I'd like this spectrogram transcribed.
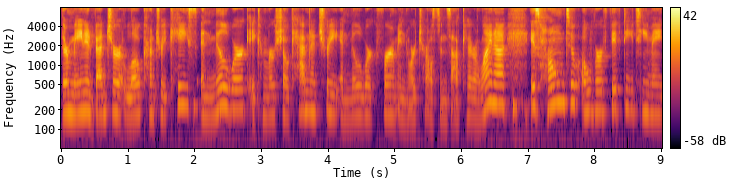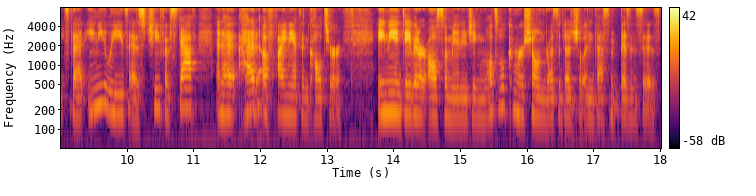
Their main adventure, Low Country Case and Millwork, a commercial cabinetry and millwork firm in North Charleston, South Carolina, is home to over 50 teammates that Amy leads as Chief of Staff and Head of Finance and Culture. Amy and David are also managing multiple commercial and residential investment businesses.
